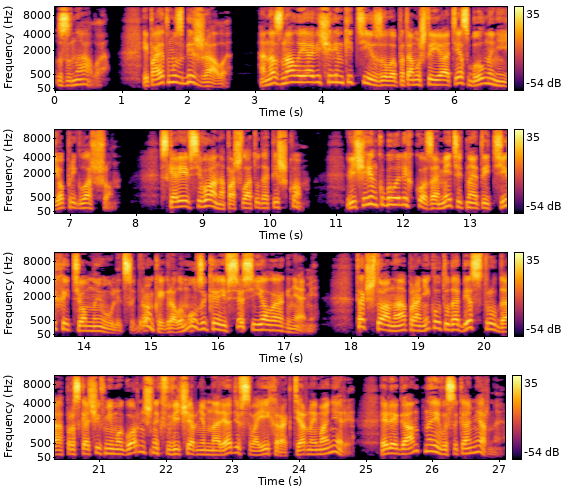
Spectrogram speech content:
знала. И поэтому сбежала. Она знала и о вечеринке Тизула, потому что ее отец был на нее приглашен. Скорее всего, она пошла туда пешком. Вечеринку было легко заметить на этой тихой темной улице. Громко играла музыка, и все сияло огнями. Так что она проникла туда без труда, проскочив мимо горничных в вечернем наряде в своей характерной манере, элегантная и высокомерная.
